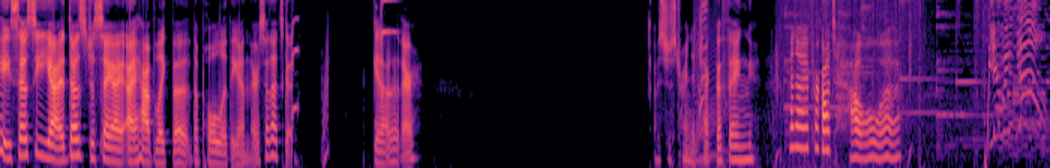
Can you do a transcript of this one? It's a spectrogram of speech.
Okay, so see, yeah, it does just say I, I have like the, the pole at the end there, so that's good. Get out of there. I was just trying to check the thing, and I forgot how. Uh... Here we go!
